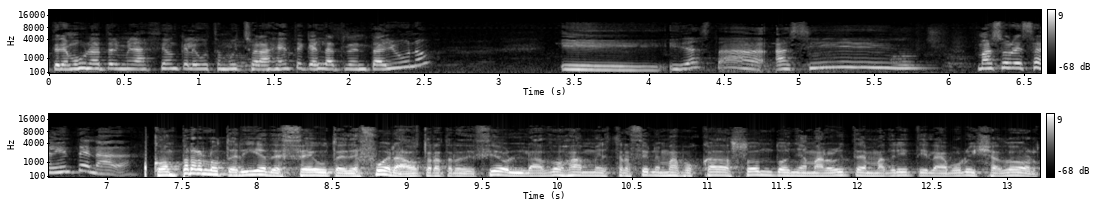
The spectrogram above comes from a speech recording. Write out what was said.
Tenemos una terminación que le gusta mucho a la gente, que es la 31, y, y ya está. Así más sobresaliente nada. Comprar lotería de Ceuta y de fuera, otra tradición. Las dos administraciones más buscadas son Doña Manolita en Madrid y la Boruixador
